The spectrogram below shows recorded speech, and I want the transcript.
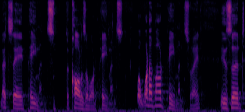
let's say, payments. The call is about payments. But what about payments, right? Is it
